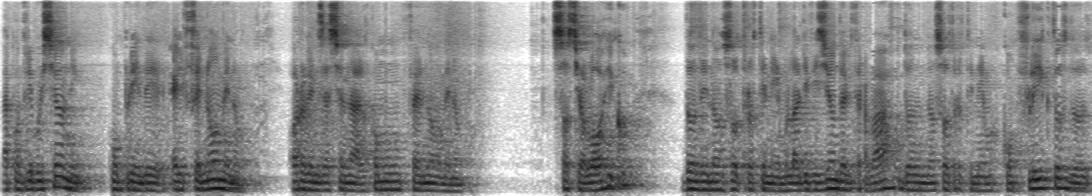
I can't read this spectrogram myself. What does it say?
La contribución es comprender el fenómeno organizacional como un fenómeno sociológico, donde nosotros tenemos la división del trabajo, donde nosotros tenemos conflictos, donde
